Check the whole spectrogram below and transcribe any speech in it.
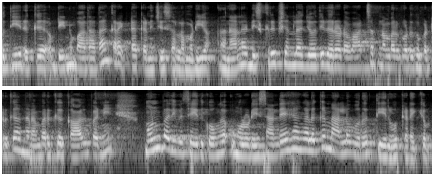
புத்தி இருக்குது அப்படின்னு பார்த்தா தான் கரெக்டாக கணிச்சு சொல்ல முடியும். அதனால் டிஸ்கிரிப்ஷனில் ஜோதிடரோட வாட்ஸ்அப் நம்பர் கொடுக்கப்பட்டிருக்கு. அந்த நம்பருக்கு கால் பண்ணி முன்பதிவு செய்துக்கோங்க. உங்களுடைய சந்தேகங்களுக்கு நல்ல ஒரு தீர்வு கிடைக்கும்.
